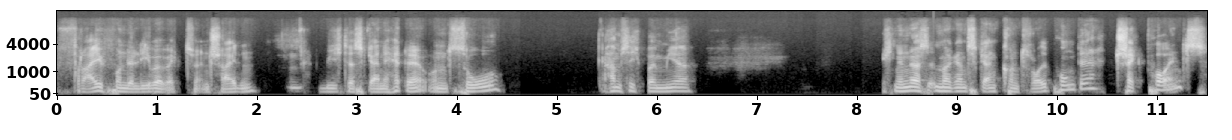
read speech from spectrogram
frei von der Leber weg zu entscheiden, mhm. wie ich das gerne hätte. Und so haben sich bei mir, ich nenne das immer ganz gern Kontrollpunkte, Checkpoints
